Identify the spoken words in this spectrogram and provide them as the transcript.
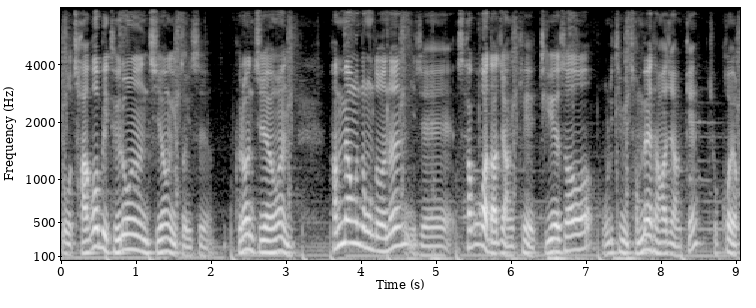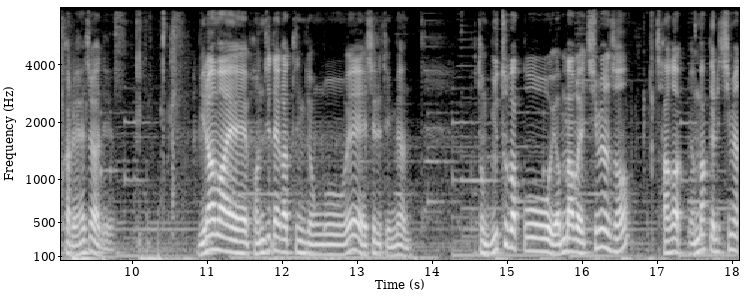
또 작업이 들어오는 지형이 또 있어요. 그런 지형은 한 명 정도는 이제 사고가 나지 않게 뒤에서 우리 팀이 전매 당하지 않게 조커 역할을 해줘야 돼요. 미라마의 번지대 같은 경우에 예시를 들면 보통 뮤트 받고 연막을 치면서 작업 연막기를 치면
